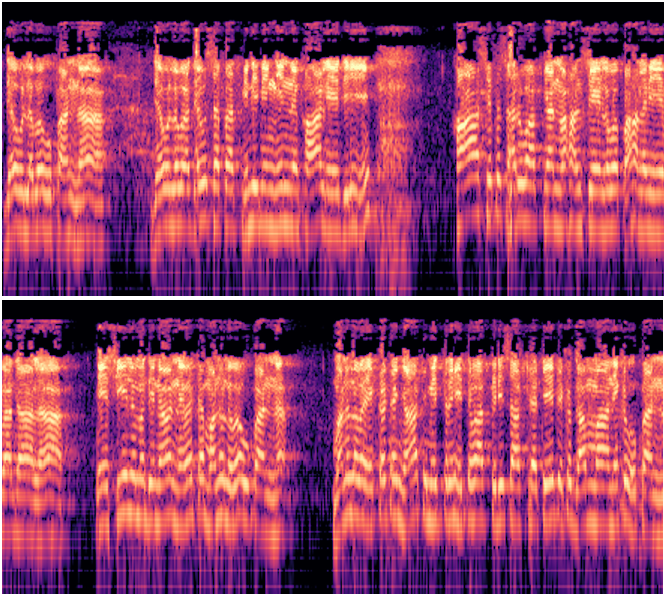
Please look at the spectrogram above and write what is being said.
දෙව්ලොව උපන්නා. දෙව්ලොව දෙව්සපත් මිනිමින් ඉන්න කාලයේදී කාශ්‍යප සරුවක්යන් වහන්සේ ලොව පහළ වේ වදාලා මේ සීලම දෙනා නැවත මනුලව උපන්න. මනුලව එකට ඥාති මිත්‍ර හිතවත් පිරිසක් හැටියට එක ගම්මානයක උපන්න.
